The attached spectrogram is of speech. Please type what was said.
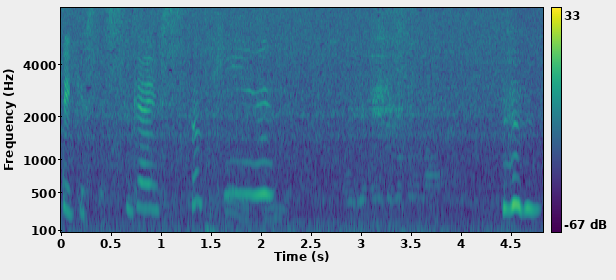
big is this guys? So cute.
